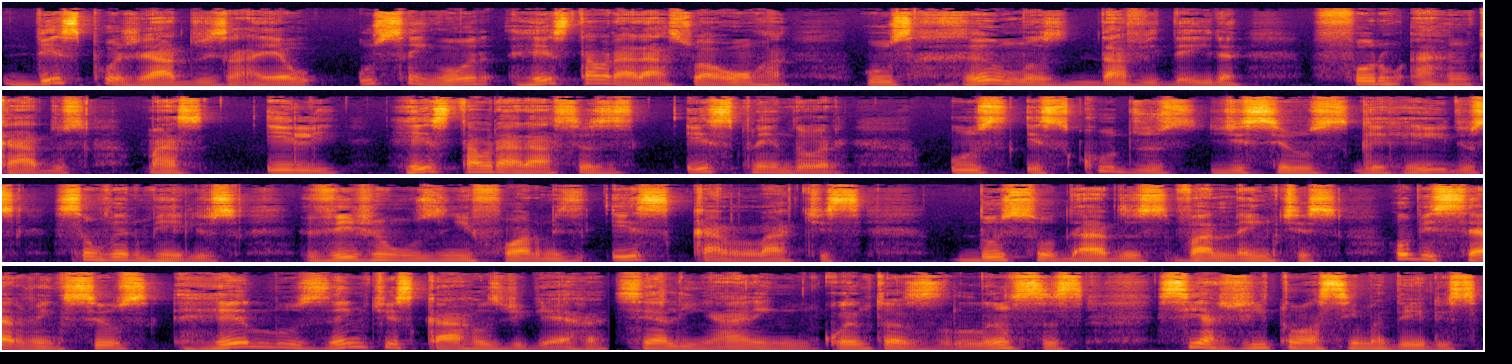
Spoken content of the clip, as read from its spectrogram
despojado Israel, o Senhor restaurará sua honra. Os ramos da videira foram arrancados, mas ele restaurará seu esplendor. Os escudos de seus guerreiros são vermelhos. Vejam os uniformes escarlates dos soldados valentes. Observem seus reluzentes carros de guerra se alinharem enquanto as lanças se agitam acima deles.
